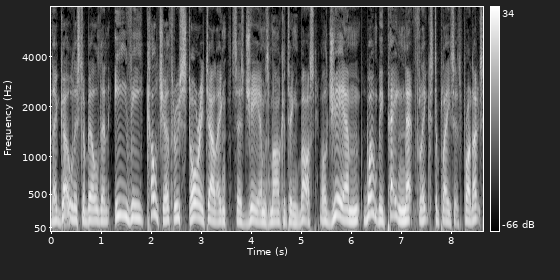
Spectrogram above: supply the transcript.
Their goal is to build an EV culture through storytelling, says GM's marketing boss. Well, GM won't be paying Netflix to place its products,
